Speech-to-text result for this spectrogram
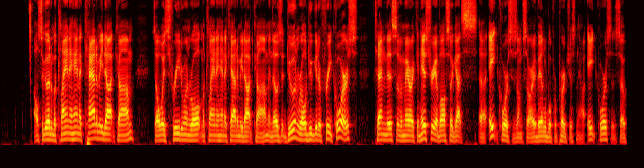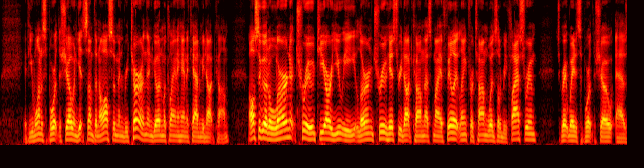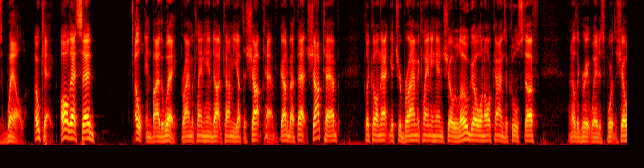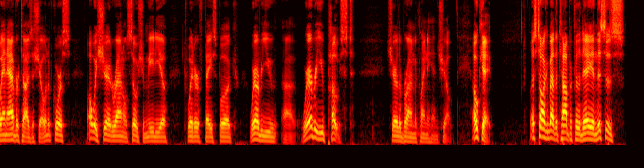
Also, go to McClanahanacademy.com. It's always free to enroll at McClanahanacademy.com. And those that do enroll do get a free course 10 Myths of American History. I've also got uh, eight courses, I'm sorry, available for purchase now. Eight courses. So if you want to support the show and get something awesome in return, then go to McClanahanacademy.com. Also, go to Learn True, T R U E, LearnTrueHistory.com. That's my affiliate link for Tom Woods Liberty Classroom. It's a great way to support the show as well. Okay, all that said, Oh, and by the way, BrionMcClanahan.com, you got the shop tab. Forgot about that. Shop tab. Click on that, get your Brion McClanahan Show logo and all kinds of cool stuff. Another great way to support the show and advertise the show. And of course, always share it around on social media, Twitter, Facebook, wherever you uh, wherever you post. Share the Brion McClanahan Show. Okay, let's talk about the topic for the day. And this is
